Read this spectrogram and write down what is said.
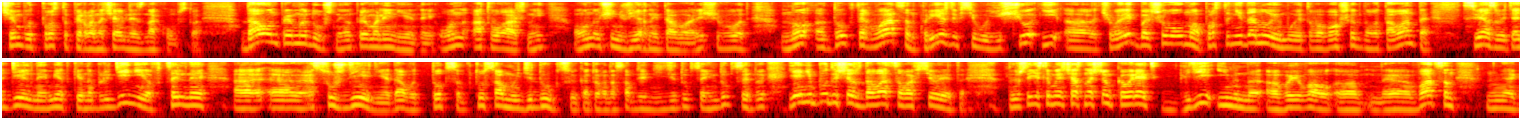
чем вот просто первоначальное знакомство. Да, он прямодушный, он прямолинейный, он отважный, он очень верный товарищ, вот. Но доктор Ватсон прежде всего еще и человек большого ума. Просто не дано ему этого волшебного таланта связывать отдельно цельные меткие наблюдения в цельное э, э, рассуждение, да, вот тот, ту самую дедукцию, которая на самом деле не дедукция, а индукция, но я не буду сейчас вдаваться во все это, потому что если мы сейчас начнем ковырять, где именно э, воевал Ватсон,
